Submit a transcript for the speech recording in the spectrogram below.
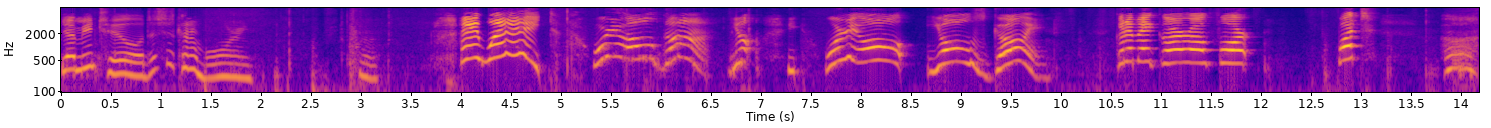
Yeah, me too. This is kind of boring. Hmm. Hey, wait! Where you all gone? Yo, where are y'all y'all's going? Gonna make our own fort. what?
